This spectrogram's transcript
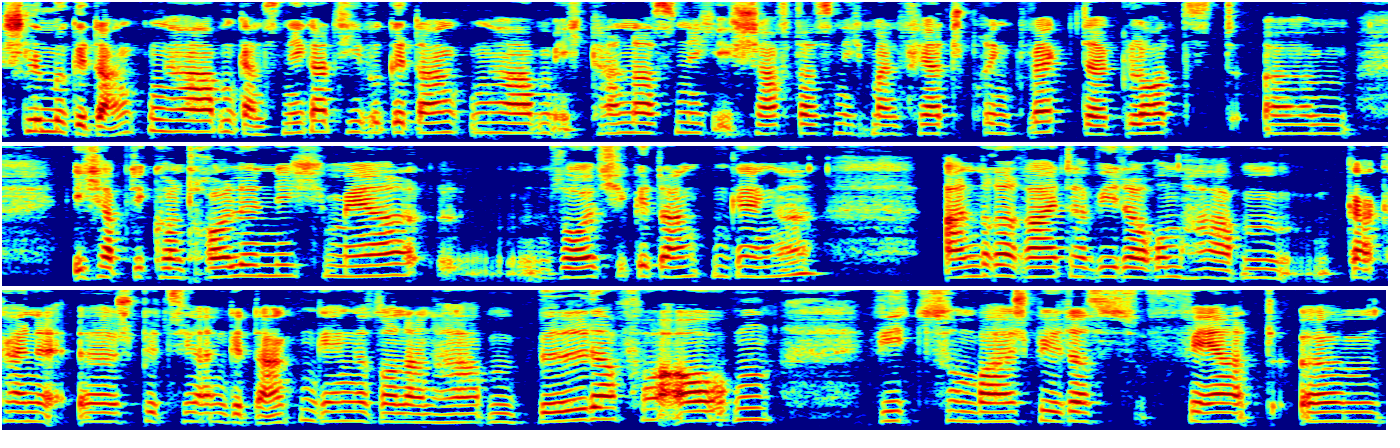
schlimme Gedanken haben, ganz negative Gedanken haben, ich kann das nicht, ich schaffe das nicht, mein Pferd springt weg, der glotzt, ähm, ich habe die Kontrolle nicht mehr, solche Gedankengänge. Andere Reiter wiederum haben gar keine äh, speziellen Gedankengänge, sondern haben Bilder vor Augen, wie zum Beispiel das Pferd ähm,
